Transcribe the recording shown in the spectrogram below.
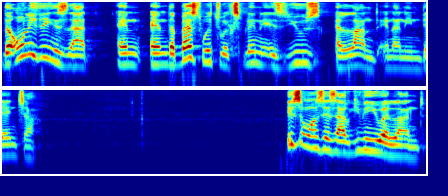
The only thing is that, and, and the best way to explain it is use a land and an indenture. If someone says, I've given you a land,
